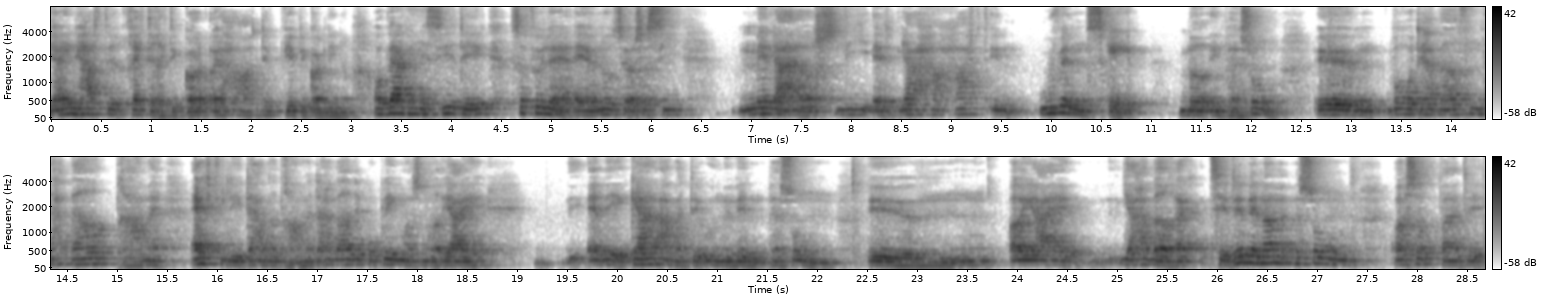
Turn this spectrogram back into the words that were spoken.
jeg har egentlig haft det rigtig, rigtig godt, og jeg har det virkelig godt lige nu. Og hver gang jeg siger det ikke, så føler jeg, at jeg er nødt til også at sige, men der er også lige, at jeg har haft en uvenskab med en person, øh, hvor det har været sådan, der har været drama. Actually, der har været drama. Der har været lidt problemer og sådan noget. Jeg, jeg vil gerne arbejde det ud med ven, personen. Øh, og jeg, jeg har været til det venner med personen, og så var det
